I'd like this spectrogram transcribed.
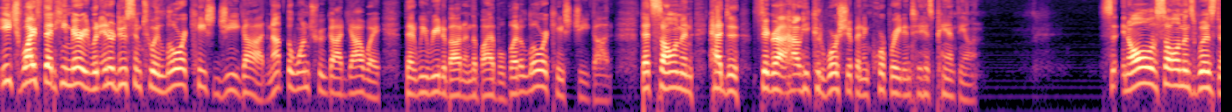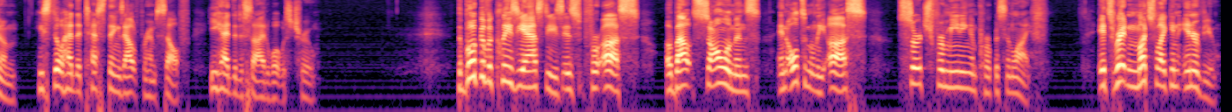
Each wife that he married would introduce him to a lowercase g God, not the one true God, Yahweh, that we read about in the Bible, but a lowercase g God that Solomon had to figure out how he could worship and incorporate into his pantheon. So in all of Solomon's wisdom, he still had to test things out for himself. He had to decide what was true. The book of Ecclesiastes is for us about Solomon's and ultimately us search for meaning and purpose in life. It's written much like an interview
